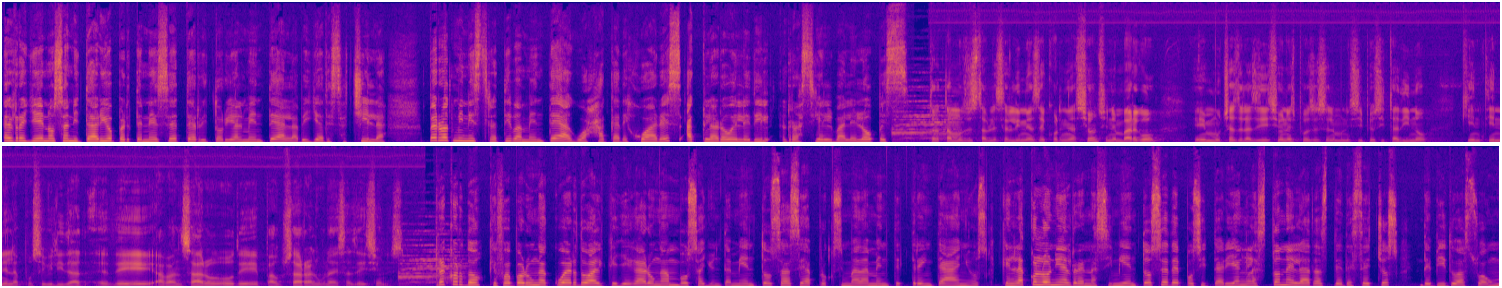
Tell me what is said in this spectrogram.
El relleno sanitario pertenece territorialmente a la villa de Sachila, pero administrativamente a Oaxaca de Juárez, aclaró el edil Raciel Vale López. Tratamos de establecer líneas de coordinación, sin embargo, en muchas de las decisiones pues es el municipio citadino quien tiene la posibilidad eh, de avanzar o de pausar alguna de esas decisiones. Recordó que fue por un acuerdo al que llegaron ambos ayuntamientos hace aproximadamente 30 años que en la colonia El Renacimiento se depositarían las toneladas de desechos debido a su aumento.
